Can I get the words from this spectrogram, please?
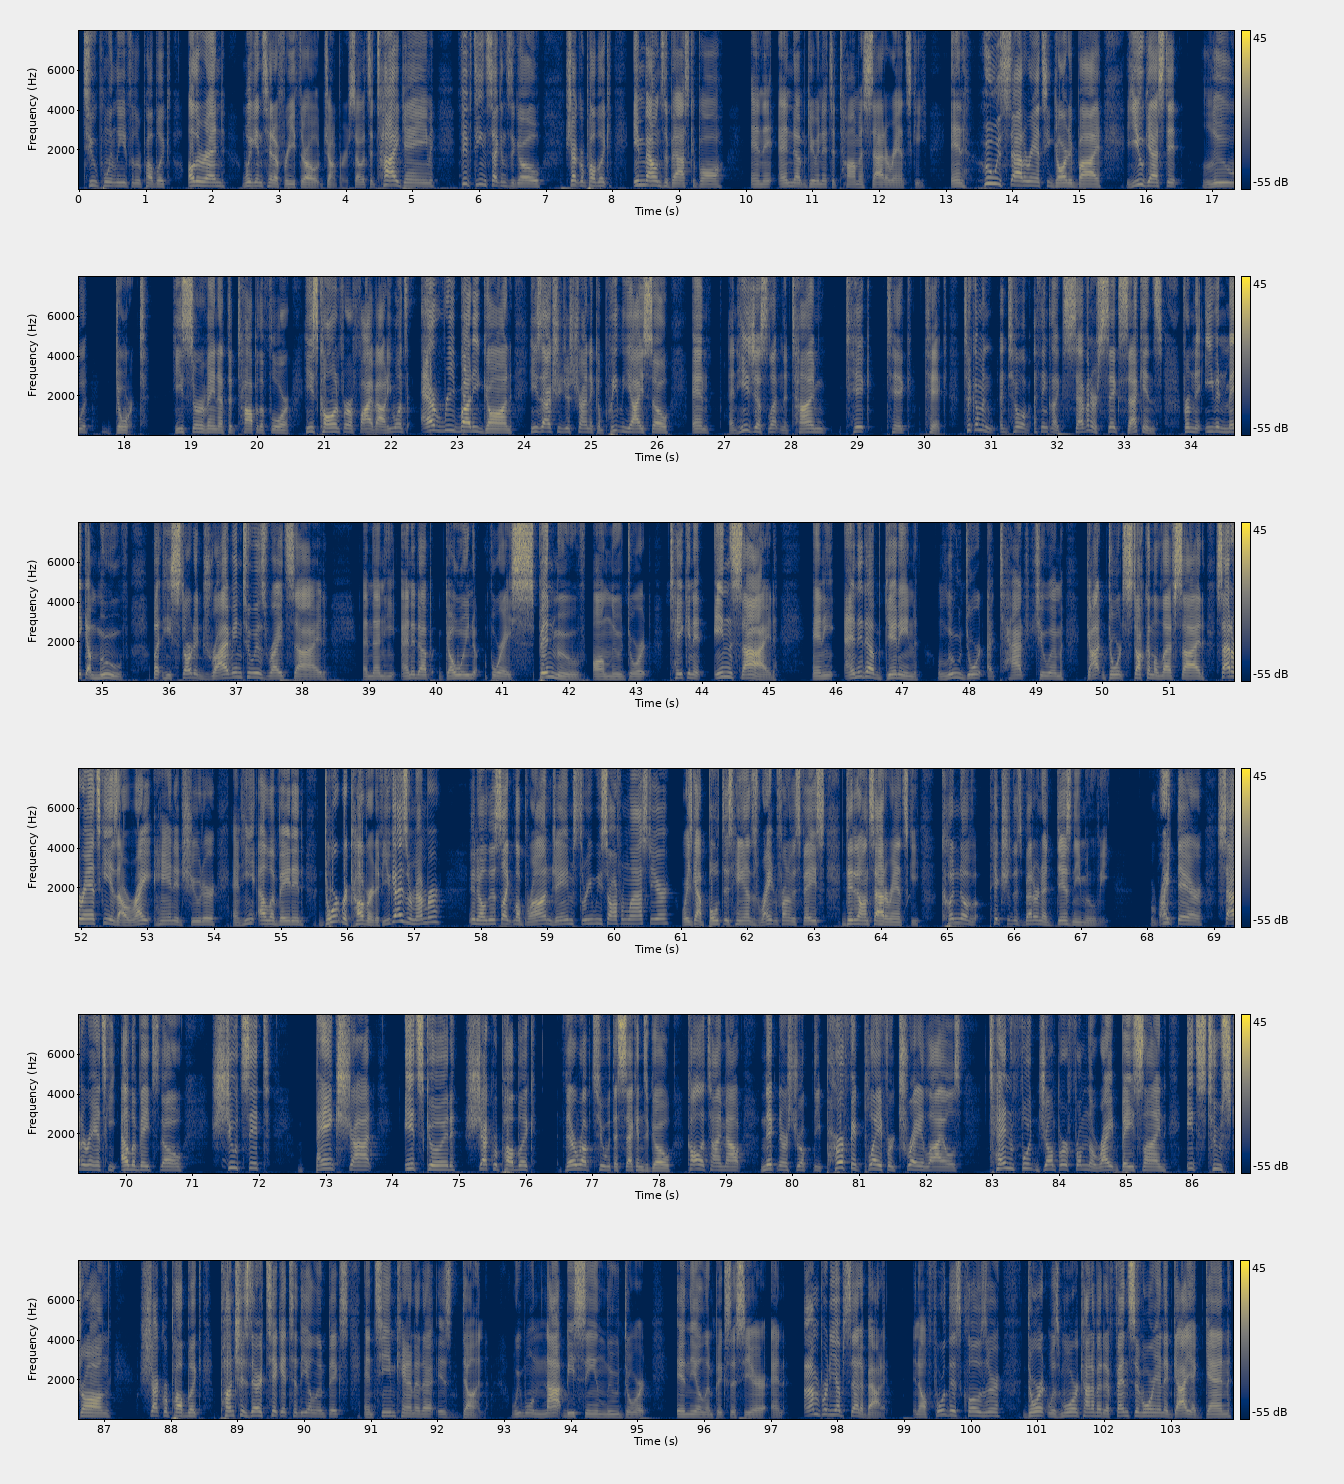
Two point lead for the Republic. Other end, Wiggins hit a free throw jumper. So it's a tie game. 15 seconds to go. Czech Republic inbounds the basketball, and they end up giving it to Thomas Satoransky. And who is Satoransky guarded by? You guessed it, Lou Dort. He's surveying at the top of the floor. He's calling for a five out. He wants everybody gone. He's actually just trying to completely ISO, and and he's just letting the time tick, tick, tick. Took him until I think like seven or six seconds for him to even make a move but he started driving to his right side and then he ended up going for a spin move on Lu Dort, taking it inside, and he ended up getting Lu Dort attached to him, got Dort stuck on the left side. Satoransky is a right handed shooter, and he elevated. Dort recovered. If you guys remember, you know, this like LeBron James three we saw from last year, where he's got both his hands right in front of his face, did it on Satoransky. Couldn't have pictured this better in a Disney movie. Right there, Satoransky elevates though, shoots it, bank shot. It's good. Czech Republic, They're up two with a second to go. Call a timeout. Nick Nurse drew up the perfect play for Trey Lyles. 10 foot jumper from the right baseline. It's too strong. Czech Republic punches their ticket to the Olympics, and Team Canada is done. We will not be seeing Lou Dort in the Olympics this year, and I'm pretty upset about it. You know, for this closer, Dort was more kind of a defensive oriented guy again.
